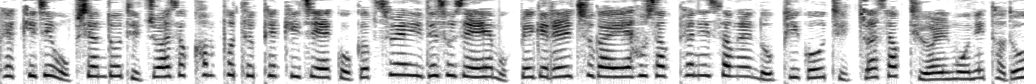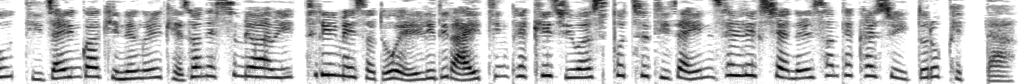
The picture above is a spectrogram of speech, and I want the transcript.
패키지 옵션도 뒷좌석 컴포트 패키지에 고급 스웨이드 소재의 목베개를 추가해 후석 편의성을 높이고 뒷좌석 듀얼 모니터도 디자인과 기능을 개선했으며 하위 트림에서도 LED 라이팅 패키지와 스포츠 디자인 셀렉션을 선택할 수 있도록 했다.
